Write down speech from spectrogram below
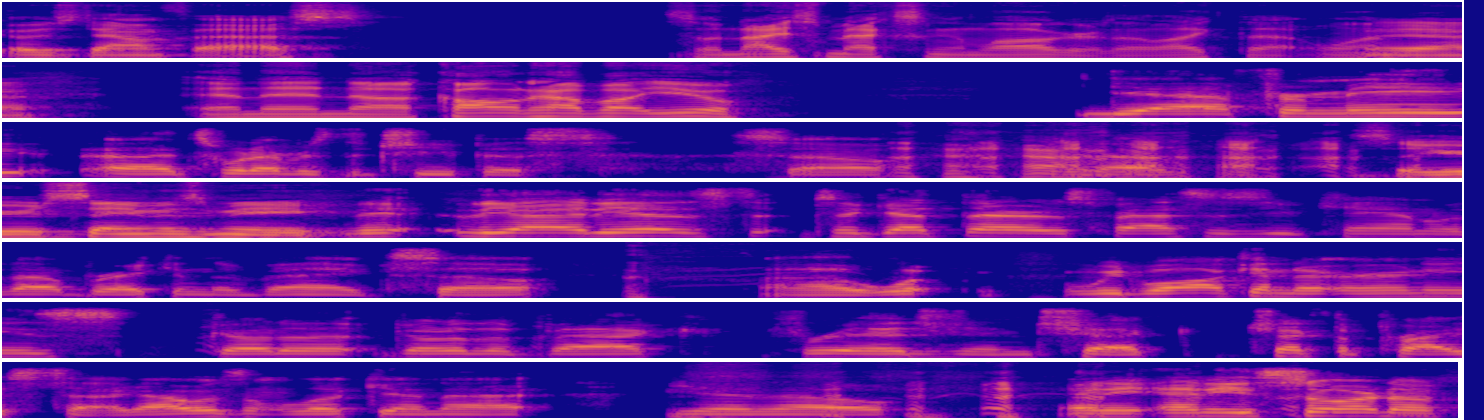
goes down fast. So nice Mexican lagers. I like that one. Yeah. And then uh, Collin, how about you? Yeah, for me, uh, it's whatever's the cheapest. So know, So you're the same as me. the the idea is to, to get there as fast as you can without breaking the bank. So uh, what, we'd walk into Ernie's, go to go to the back fridge and check check the price tag. I wasn't looking at you know any any sort of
